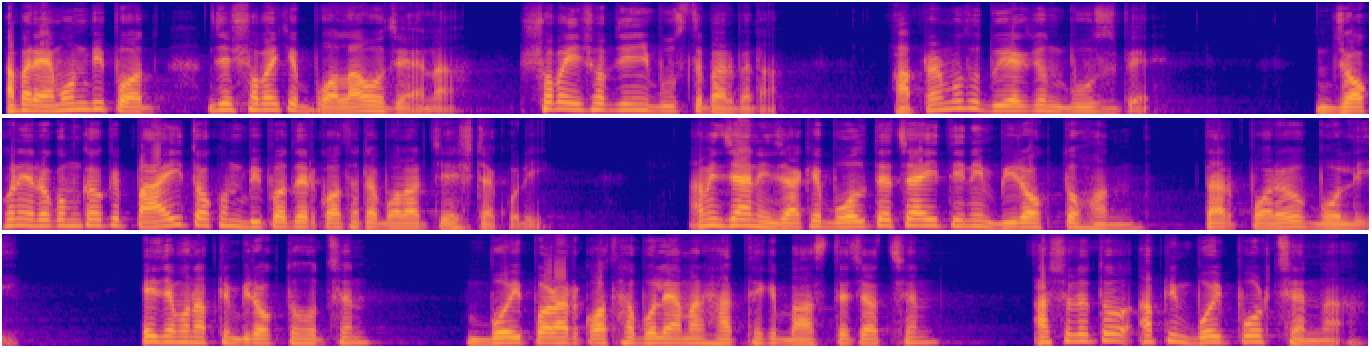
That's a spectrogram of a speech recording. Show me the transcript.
আবার এমন বিপদ, যে সবাইকে বলাও যায় না। সবাই এসব জিনিস বুঝতে পারবে না। আপনার মতো দুই একজন বুঝবে। যখন এরকম কাউকে পাই, তখন বিপদের কথাটা বলার চেষ্টা করি। আমি জানি, যাকে বলতে চাই, তিনি বিরক্ত হন। তারপরেও বলি। এই যেমন আপনি বিরক্ত হচ্ছেন। বই পড়ার কথা বলে আমার হাত থেকে বাঁচতে চাচ্ছেন? আসলে তো আপনি বই পড়ছেন না।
